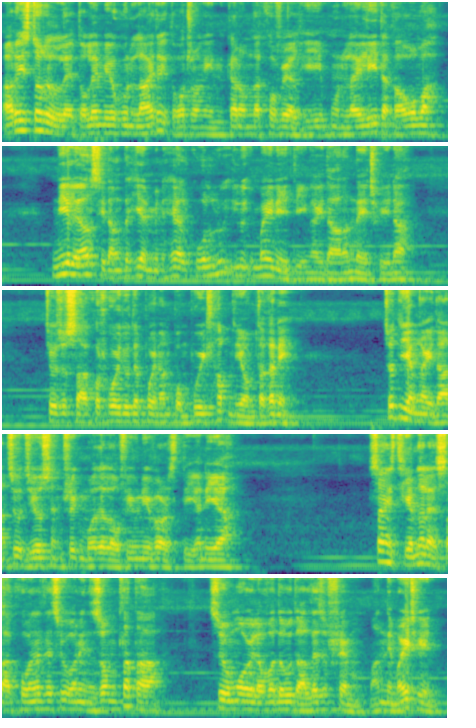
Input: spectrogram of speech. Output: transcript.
Aristotle le Ptolemy hun lai te to trong in kan om na khovel hi hun lai li ta ka oma ni le ar si dang te hian min hel kul lui lui mai ni ti ngai da ran nei thina chu chu sa kho hoi du te point an pom pui thap niom ta ka ni chu tiang ngai dan chu geocentric model of universe ti ania science thiam na le sa kho na te chu an in zom tlata chu ngoi lo wadu dal le chu frem an ni mai thin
